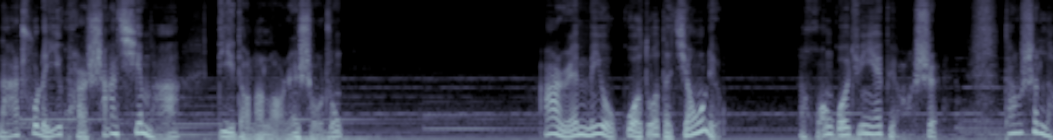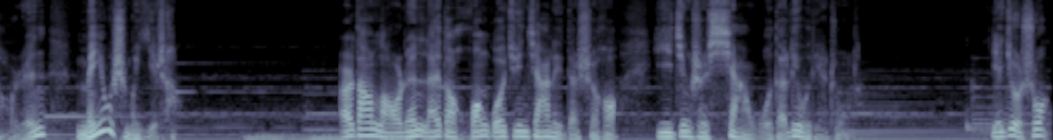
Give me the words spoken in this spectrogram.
拿出了一块沙琪玛，递到了老人手中。二人没有过多的交流，黄国军也表示，当时老人没有什么异常。而当老人来到黄国军家里的时候，已经是下午的六点钟了。也就是说，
